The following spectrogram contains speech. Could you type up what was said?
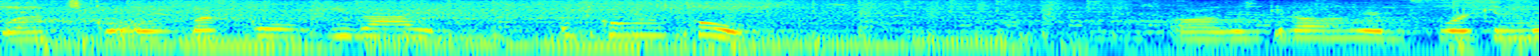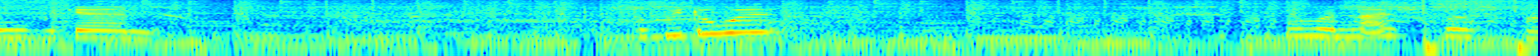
Let's go. Let's go. He died. Let's go. Let's go. Alright, let's get out of here before we can move again. Did we do it? Oh, a nice whisper.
